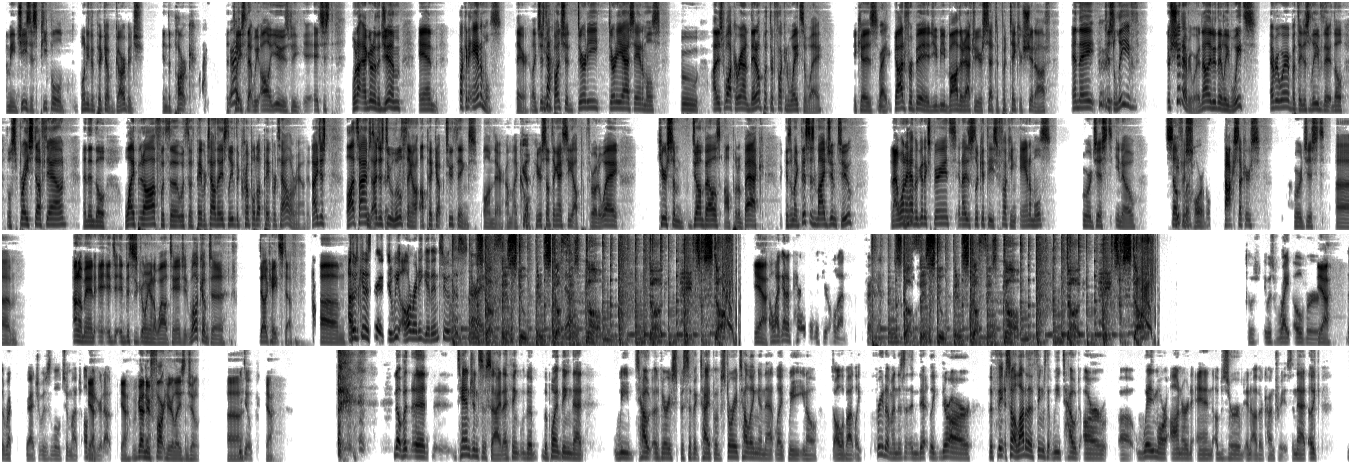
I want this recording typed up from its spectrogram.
I mean, Jesus, people won't even pick up garbage in the park, the Right. place that we all use. It's just when I, I go to the gym and fucking animals there, like just Yeah. a bunch of dirty, dirty ass animals who I just walk around. They don't put their fucking weights away because Right. God forbid you be bothered after your set to put take your shit off, and they just leave their shit everywhere. Not only do they leave weights everywhere, but they just leave their they'll they'll spray stuff down and then they'll wipe it off with the with the paper towel. They just leave the crumpled up paper towel around. And I just a lot of times I Jesus just do a little thing. I'll, I'll pick up two things while I'm there. I'm like, cool. Yeah. Here's something I see. I'll throw it away. Here's some dumbbells. I'll put them back because I'm like, this is my gym too, and I want to Mhm. have a good experience. And I just look at these fucking animals who are just you know people are selfish horrible. cocksuckers who are just um I don't know, man. It, it, it- this is going on a wild tangent. Welcome to Doug hates stuff. Um, I was gonna say, did we already get into this? All right, Stuff is stupid, stuff Yeah. is dumb. Doug hates stuff. yeah, oh, I gotta pair that with your. Hold on, try it again. Stuff is stupid, stuff is dumb. Doug hates stuff. It was it was right over yeah, the record scratch. It was a little too much. I'll Yeah. figure it out. yeah. We've got a new fart here, ladies and gentlemen. Uh, we do. yeah. no, but uh, tangents aside, I think the the point being that we tout a very specific type of storytelling, and that like we, you know, it's all about like freedom and this, and there, like there are the thing. So a lot of the things that we tout are uh, way more honored and observed in other countries, and that like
